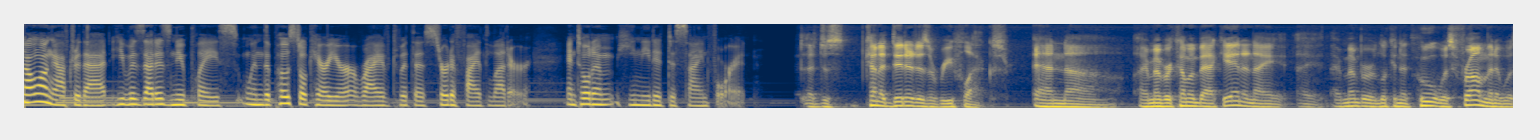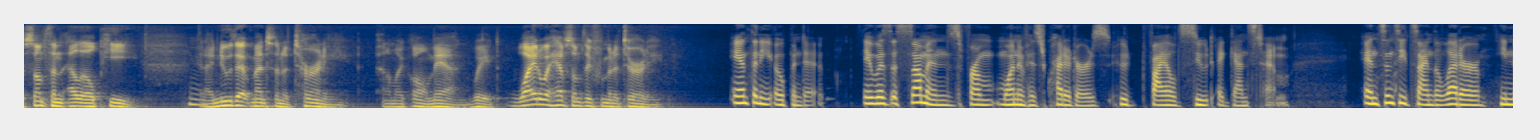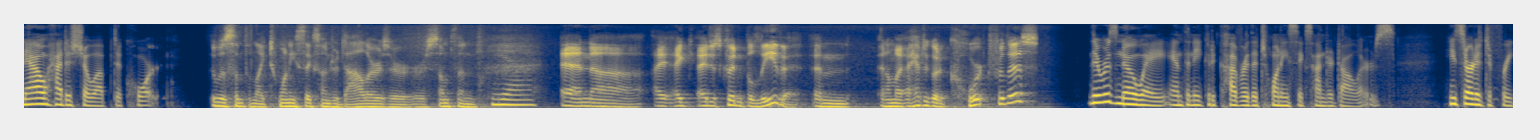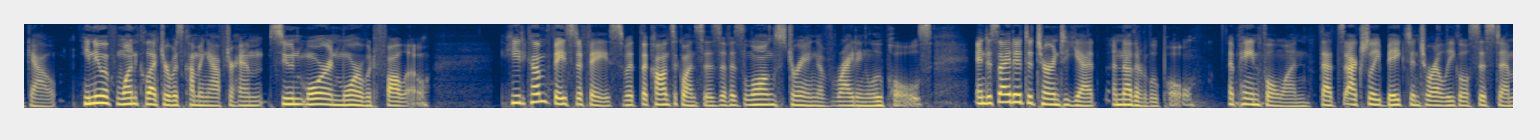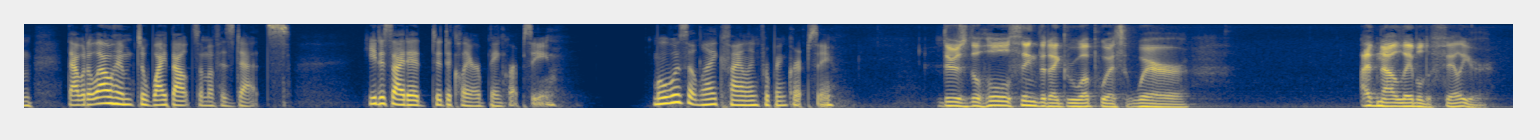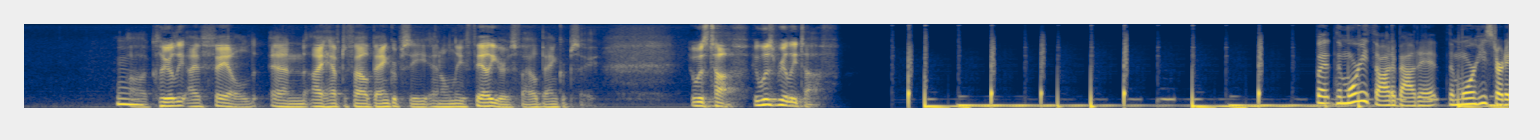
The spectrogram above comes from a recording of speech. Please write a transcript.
Not long after that, he was at his new place when the postal carrier arrived with a certified letter and told him he needed to sign for it. I just kind of did it as a reflex. And uh, I remember coming back in and I, I, I remember looking at who it was from and it was something LLP. And I knew that meant an attorney. And I'm like, oh man, wait, why do I have something from an attorney? Anthony opened it. It was a summons from one of his creditors who'd filed suit against him. And since he'd signed the letter, he now had to show up to court. It was something like $2,600 or, or something. Yeah. And uh, I, I, I just couldn't believe it. And, and I'm like, I have to go to court for this? There was no way Anthony could cover the $2,600. He started to freak out. He knew if one collector was coming after him, soon more and more would follow. He'd come face to face with the consequences of his long string of writing loopholes and decided to turn to yet another loophole, a painful one that's actually baked into our legal system that would allow him to wipe out some of his debts. He decided to declare bankruptcy. What was it like filing for bankruptcy? There's the whole thing that I grew up with where I've now labeled a failure. Uh, clearly, I've failed, and I have to file bankruptcy, and only failures file bankruptcy. It was tough. It was really tough. But the more he thought about it, the more he started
